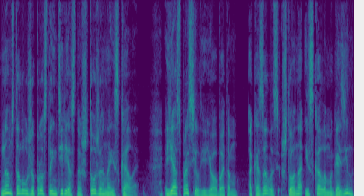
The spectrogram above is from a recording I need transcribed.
нам стало уже просто интересно, что же она искала. Я спросил ее об этом. Оказалось, что она искала магазин,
